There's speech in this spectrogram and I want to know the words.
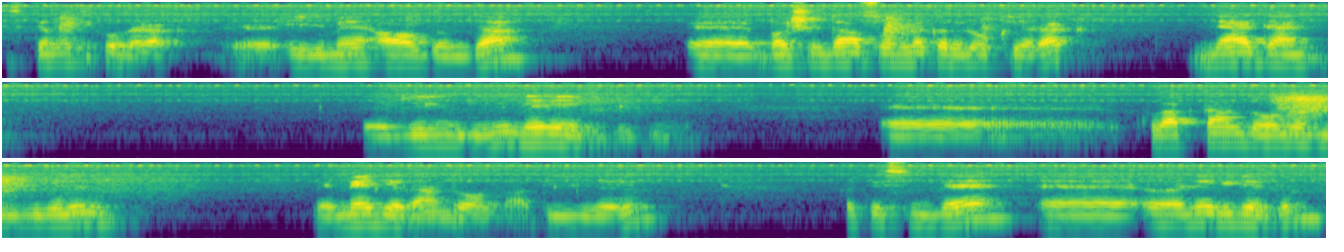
sistematik olarak e, elime aldığımda e, başından sonuna kadar okuyarak nereden e, gelindiğini, nereye gidildiğini e, kulaktan dolma bilgilerin ve medyadan dolma bilgilerin ötesinde e, öğrenebilirdim.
